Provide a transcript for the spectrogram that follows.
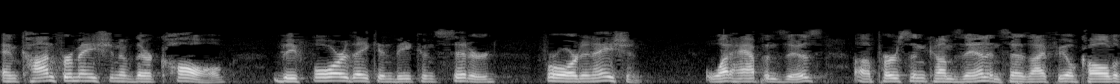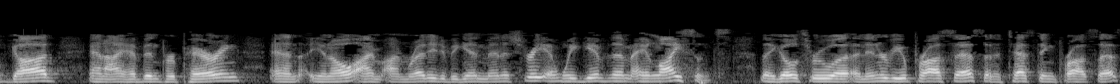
and confirmation of their call before they can be considered for ordination. What happens is a person comes in and says, I feel called of God and I have been preparing and, you know, I'm, I'm ready to begin ministry and we give them a license. They go through a, an interview process and a testing process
